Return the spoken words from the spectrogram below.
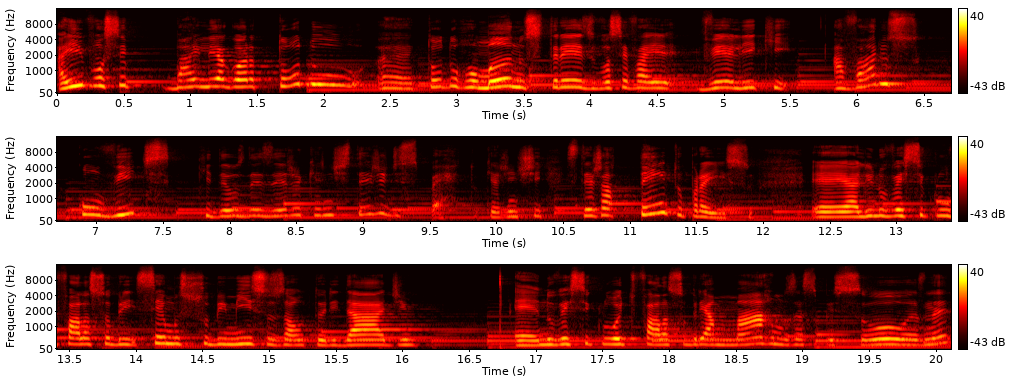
Aí você vai ler agora todo, é, todo Romanos 13, você vai ver ali que há vários convites que Deus deseja que a gente esteja desperto, que a gente esteja atento para isso. É, ali no versículo 1 fala sobre sermos submissos à autoridade. É, no versículo 8 fala sobre amarmos as pessoas, né?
